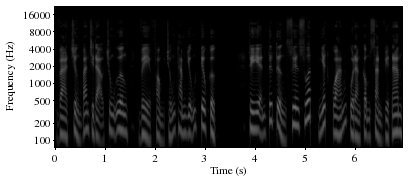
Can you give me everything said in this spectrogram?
và trưởng ban chỉ đạo Trung ương về phòng chống tham nhũng tiêu cực – thể hiện tư tưởng xuyên suốt, nhất quán của Đảng Cộng sản Việt Nam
